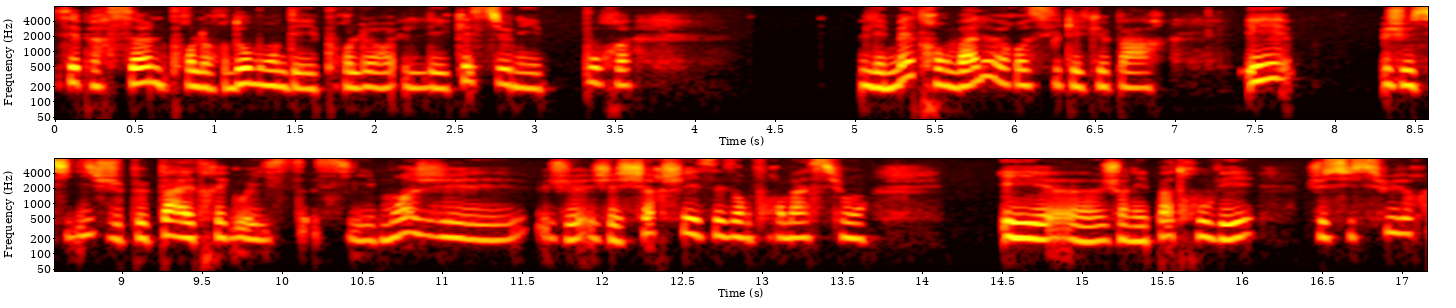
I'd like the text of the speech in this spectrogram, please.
ces personnes, pour leur demander, pour les questionner, pour les mettre en valeur aussi quelque part. Et je me suis dit, je ne peux pas être égoïste. Si moi j'ai cherché ces informations et euh, j'en ai pas trouvé, je suis sûre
